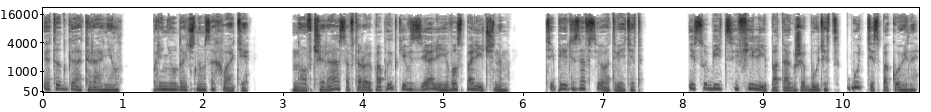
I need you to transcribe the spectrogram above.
Этот гад ранил при неудачном захвате. Но вчера со второй попытки взяли его с поличным. Теперь за все ответит. И с убийцей Филиппа также будет. Будьте спокойны».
